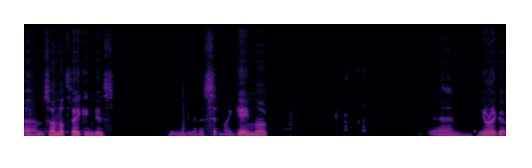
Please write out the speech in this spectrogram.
Um, so I'm not faking this. I'm gonna set my game mode. And here I go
